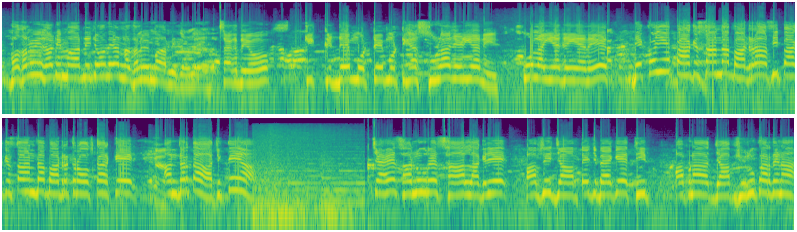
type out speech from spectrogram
ਫਸਲ ਵੀ ਸਾਡੀ ਮਾਰਨੀ ਚਾਹੁੰਦੇ ਆ ਨਸਲ ਵੀ ਮਾਰਨੀ ਚਾਹੁੰਦੇ ਆ। ਸਕਦੇ ਹੋ ਕਿ ਕਿੱਡੇ ਮੋٹے ਮੋਟੀਆਂ ਸੂਲਾਂ ਜਿਹੜੀਆਂ ਨੇ ਉਹ ਲਾਈਆਂ ਗਈਆਂ ਨੇ। ਦੇਖੋ ਜੀ ਪਾਕਿਸਤਾਨ ਦਾ ਬਾਰਡਰ ਆ ਅਸੀਂ ਪਾਕਿਸਤਾਨ ਦਾ ਬਾਰਡਰ ਕ੍ਰਾਸ ਕਰਕੇ ਅੰਦਰ ਤਾਂ ਆ ਚੁੱਕੇ ਆ। ਚਾਹੇ ਸਾਨੂੰ ਉਰੇ ਸਾਲ ਲੱਗ ਜੇ ਆਪਸੀ ਜਾਬਤੇ 'ਚ ਬਹਿ ਕੇ ਇੱਥੇ ਆਪਣਾ ਜਾਬ ਸ਼ੁਰੂ ਕਰ ਦੇਣਾ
